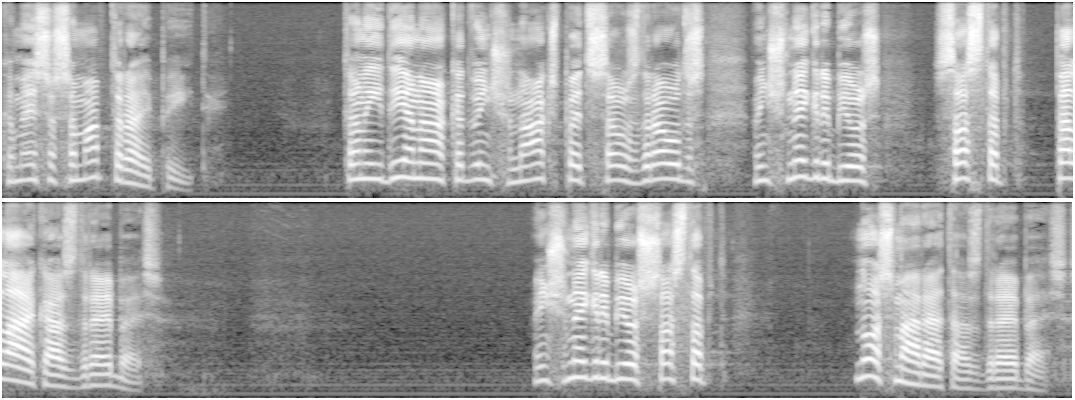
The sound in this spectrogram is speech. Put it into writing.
ka mēs esam aptraipīti. Tanī dienā, kad viņš nāks pēc savas draudzes, viņš negrib jūs sastapt pelēkās drēbēs. Viņš negrib jūs sastapt nosmērētās drēbēs.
